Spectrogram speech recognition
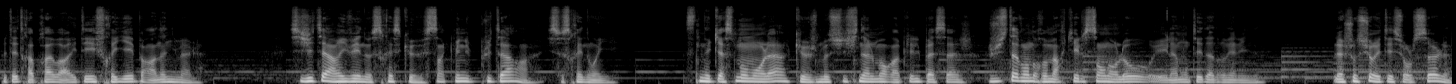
Peut-être après avoir été effrayé par un animal. Si j'étais arrivé ne serait-ce que cinq minutes plus tard, il se serait noyé. Ce n'est qu'à ce moment-là que je me suis finalement rappelé le passage, juste avant de remarquer le sang dans l'eau et la montée d'adrénaline. La chaussure était sur le sol,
